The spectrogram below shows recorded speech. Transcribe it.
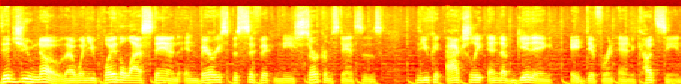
did you know that when you play The Last Stand in very specific niche circumstances, you can actually end up getting a different end cutscene?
